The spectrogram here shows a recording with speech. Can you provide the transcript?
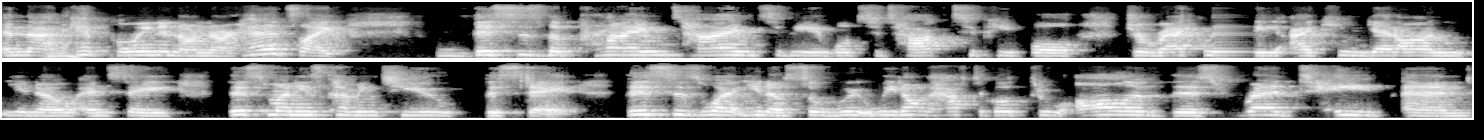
And that kept going in on our heads like this is the prime time to be able to talk to people directly. I can get on you know and say this money is coming to you this day. This is what you know so we, we don't have to go through all of this red tape and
